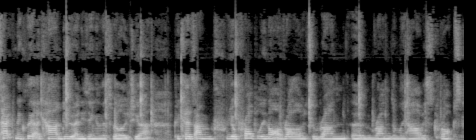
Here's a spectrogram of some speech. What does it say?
technically I can't do anything in this village yet because I'm. You're probably not allowed to ran, um, randomly harvest crops.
